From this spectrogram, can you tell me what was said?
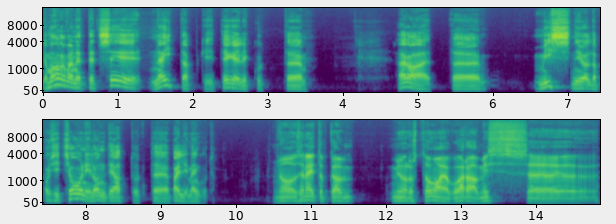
ja ma arvan, et, et see näitabki tegelikult äh, ära, et äh, mis nii-öelda positsioonil on teatud äh, pallimängud no see näitab ka minu arust omajagu ära, mis äh,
